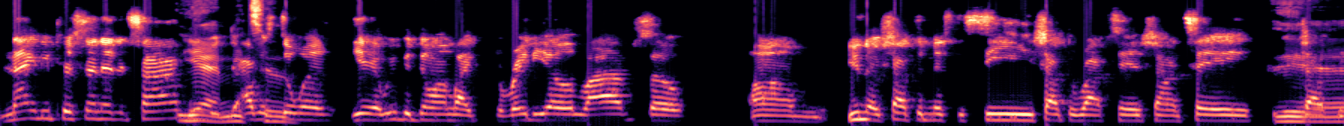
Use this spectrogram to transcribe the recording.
ninety percent of the time. Yeah, me I was doing. Yeah, we were doing like the radio live. So um, you know, shout to Mr. Cee, shout to Roxanne Shante, yeah. shout to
